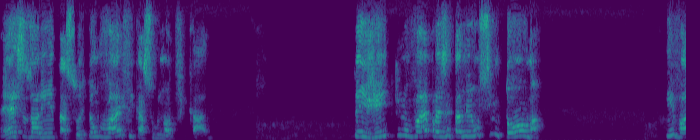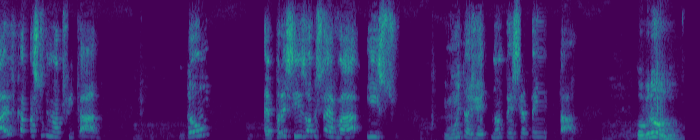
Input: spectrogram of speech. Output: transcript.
essas orientações. Então, vai ficar subnotificado. Tem gente que não vai apresentar nenhum sintoma e vai ficar subnotificado. Então, é preciso observar isso. E muita gente não tem se atentado. Ô, Bruno,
